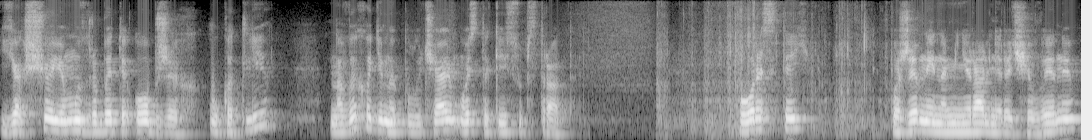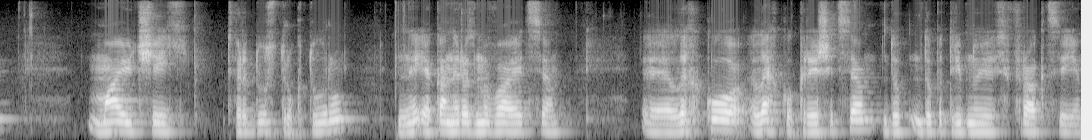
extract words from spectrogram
якщо йому зробити обжиг у котлі, на виході ми отримаємо ось такий субстрат. Пористий, поживний на мінеральні речовини, маючий тверду структуру, яка не розмивається, е, легко, легко кришиться до, до потрібної фракції.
